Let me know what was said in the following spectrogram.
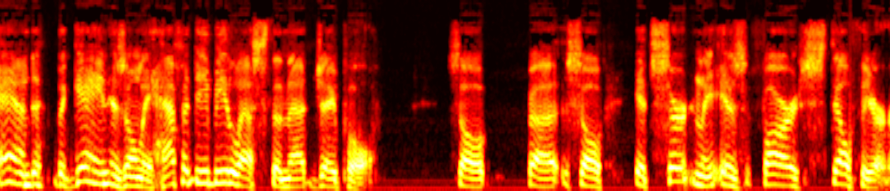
And the gain is only half a dB less than that J pole. So, uh, so it certainly is far stealthier.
